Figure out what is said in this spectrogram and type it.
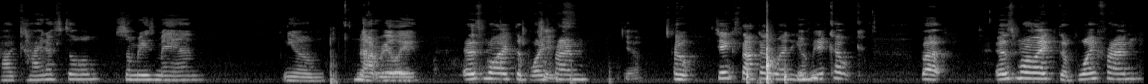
I kind of stole somebody's man, you know, not, Not really. really. It was more like the boyfriend. Yeah. Oh, Jinx not gonna win. You owe me a coke. But it was more like the boyfriend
